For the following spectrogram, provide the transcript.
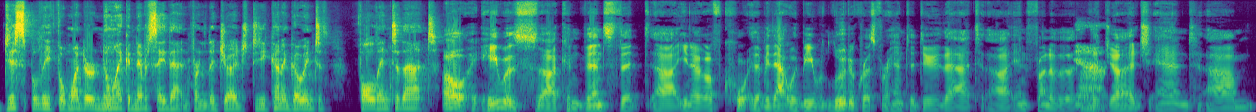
disbelief or wonder? No, I could never say that in front of the judge. Did he kind of go into fall into that? Oh, he was uh, convinced that uh, you know, of course. I mean, that would be ludicrous for him to do that uh, in front of the, yeah. the judge, and um,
